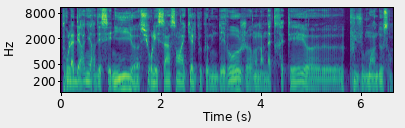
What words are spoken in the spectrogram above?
Pour la dernière décennie, euh, sur les 500 et quelques communes des Vosges, on en a traité euh, plus ou moins 200.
